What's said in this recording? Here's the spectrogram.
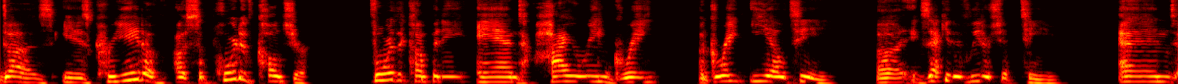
does is create a, a supportive culture for the company and hiring great a great ELT uh, executive leadership team, and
